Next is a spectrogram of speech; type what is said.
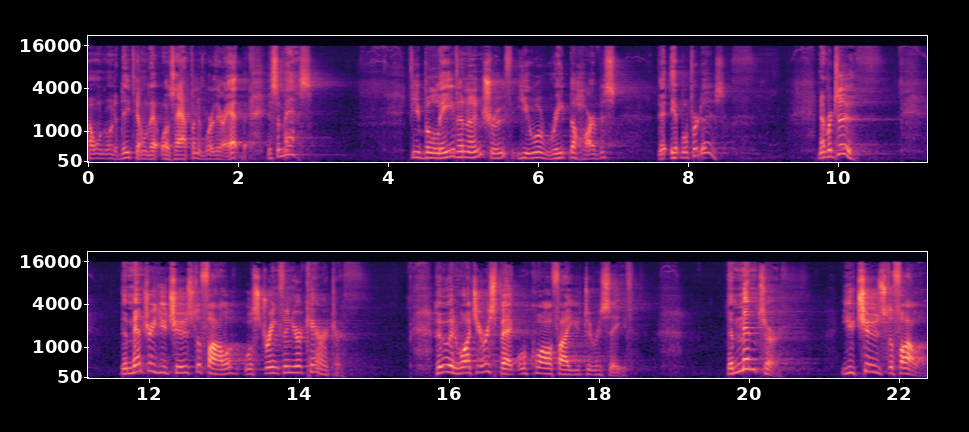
I won't go into detail on that, what's happened and where they're at, but it's a mess. If you believe an untruth, you will reap the harvest that it will produce. Number two, the mentor you choose to follow will strengthen your character. Who and what you respect will qualify you to receive. The mentor you choose to follow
